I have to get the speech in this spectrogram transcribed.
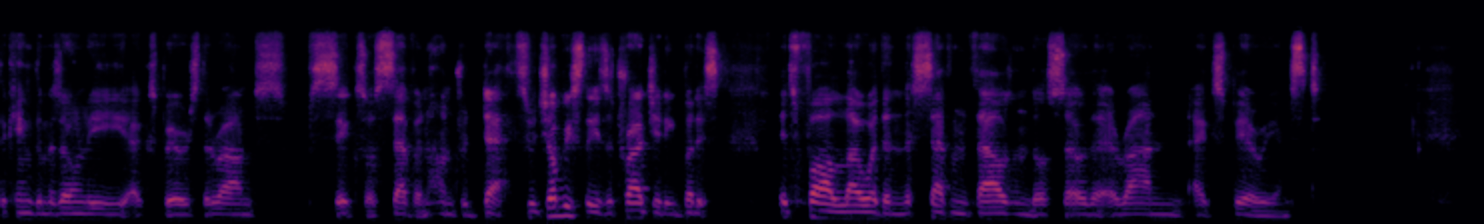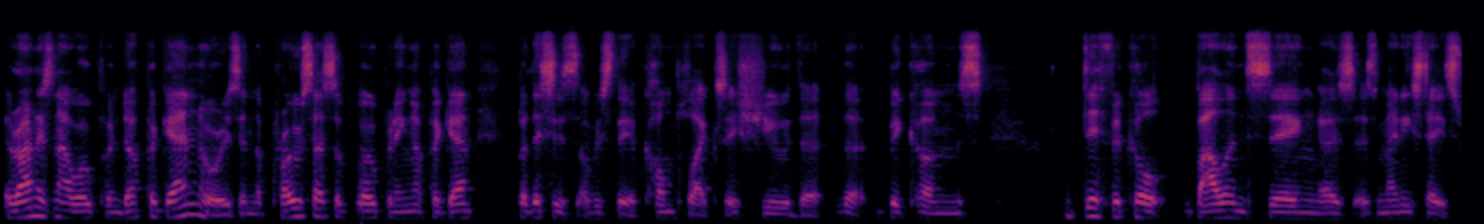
the kingdom has only experienced around six or 700 deaths, which obviously is a tragedy, but it's, it's far lower than the 7,000 or so that Iran experienced. Iran is now opened up again or is in the process of opening up again, but this is obviously a complex issue that, that becomes difficult balancing as as many states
